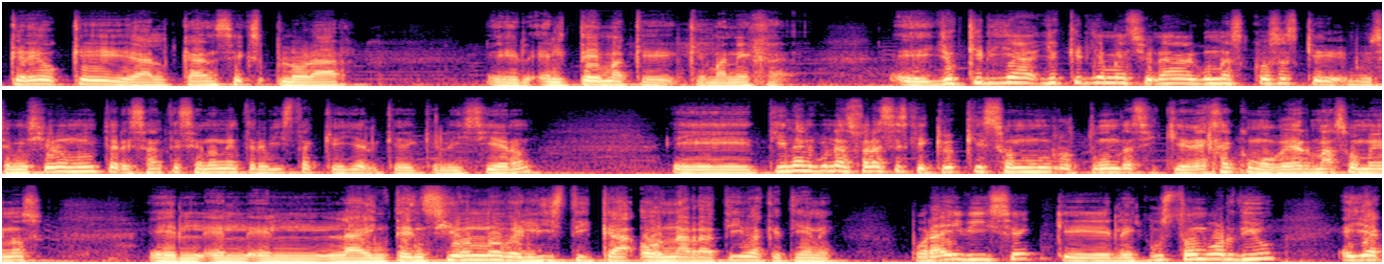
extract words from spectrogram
creo que alcance a explorar el, tema que, maneja. Yo, quería, yo quería mencionar algunas cosas que se me hicieron muy interesantes en una entrevista que, ella, que, le hicieron. tiene algunas frases que creo que son muy rotundas y que dejan como ver más o menos la intención novelística o narrativa que tiene. Por ahí dice que le gustó Bourdieu, ella,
